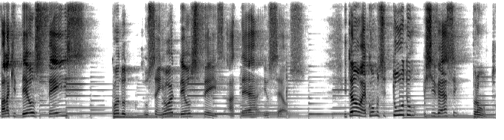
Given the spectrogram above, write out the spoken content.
Fala que Deus fez quando o Senhor Deus fez a terra e os céus. Então é como se tudo estivesse pronto,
